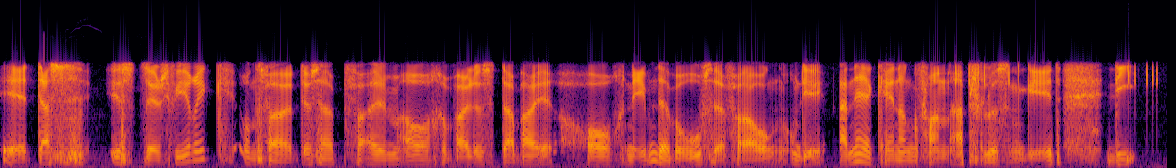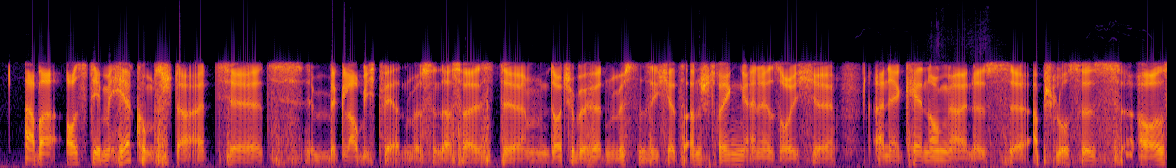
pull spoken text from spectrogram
Äh, das ist sehr schwierig und zwar deshalb vor allem auch, weil es dabei auch neben der Berufserfahrung um die Anerkennung von Abschlüssen geht, die aber aus dem Herkunftsstaat äh, beglaubigt werden müssen. Das heißt, äh, deutsche Behörden müssten sich jetzt anstrengen, eine solche Anerkennung eines äh, Abschlusses aus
